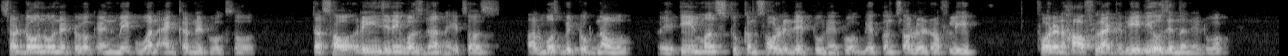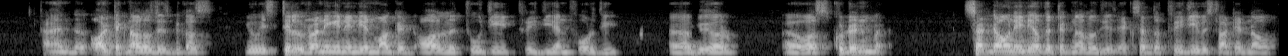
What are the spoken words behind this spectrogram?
shut down one network and make one anchor network. So that's how re-engineering was done. It was almost we took now 18 months to consolidate two network. We have consolidated roughly four and a half lakh radios in the network. And all technologies because you is still running in indian market all 2g 3g and 4g uh, we are uh, was couldn't shut down any of the technologies except the 3G we started now.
